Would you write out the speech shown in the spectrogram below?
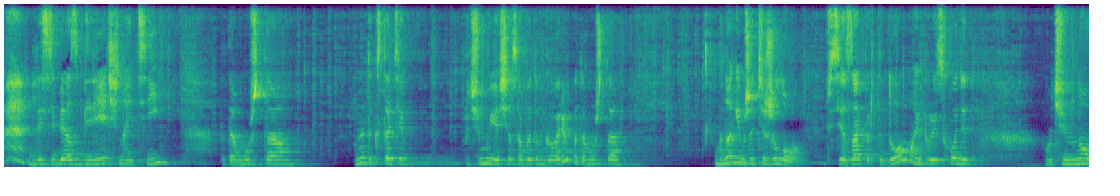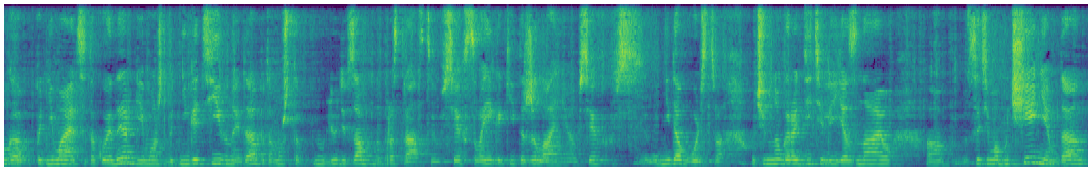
для себя сберечь, найти, потому что... Ну, это, кстати, почему я сейчас об этом говорю, потому что многим же тяжело все заперты дома, и происходит очень много поднимается такой энергии, может быть, негативной, да, потому что ну, люди в замкнутом пространстве, у всех свои какие-то желания, у всех недовольство. Очень много родителей, я знаю, а, с этим обучением, да,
